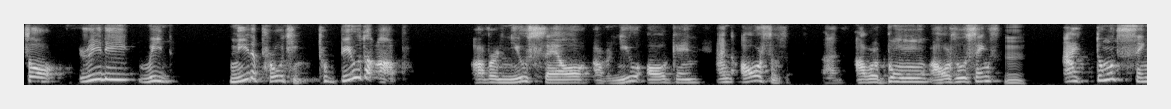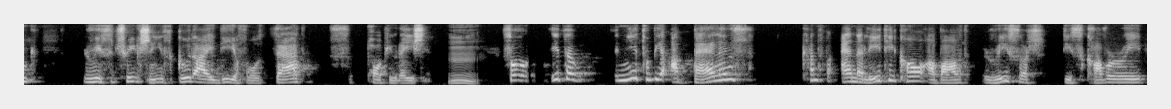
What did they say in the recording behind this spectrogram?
So really, we need a protein to build up our new cell, our new organ, and also uh, our bone, all those things. Mm. I don't think restriction is a good idea for that population. Mm. So it's a, it need to be a balanced, kind of analytical about research discovery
